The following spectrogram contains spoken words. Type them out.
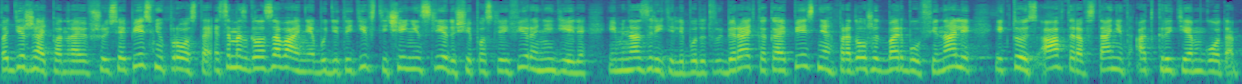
Поддержать понравившуюся песню просто. СМС-голосование будет идти в течение следующей после эфира недели. Именно зрители будут выбирать, какая песня продолжит борьбу в финале и кто из авторов станет открытием года.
